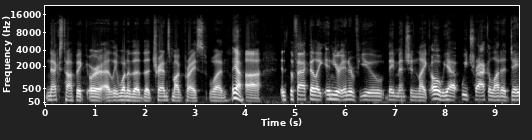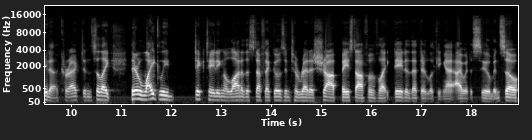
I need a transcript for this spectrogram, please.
next topic, or at least one of the the transmog price one. Yeah. Uh, is the fact that like in your interview they mentioned like oh we have we track a lot of data correct? And so like they're likely dictating a lot of the stuff that goes into Reda's shop based off of like data that they're looking at I would assume. And so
